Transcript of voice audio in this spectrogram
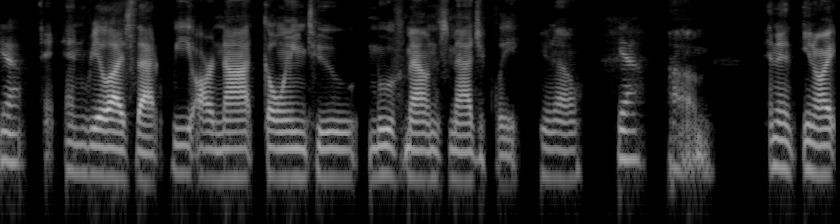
yeah and realize that we are not going to move mountains magically you know yeah um and it you know i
